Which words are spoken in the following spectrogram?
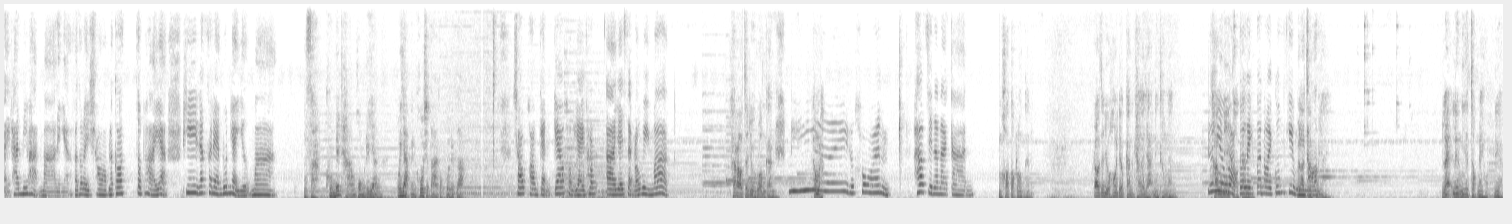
ลาย ๆ ท่านที่ผ่านมาอะไรเงี้ยฟ้าก็เลยชอบ แล้วก็เซอร์ไพรส์อะที่นักแสดงรุ่นใหญ่เยอะมากซะคุณได้ถามผมหรือยัง ว่าอยากเป็นคู่ชะตากับคุณหรือเปล่า ชอบความแก่นแก้วของยายพระอ่ายายแสงระวีมาก ถ้าเราจะอยู่ร่วมกัน นี่เข้ามาเลยทุกคน ภาพจินตนาการผมข้อตกลงกัน เราจะอยู่ห้องเดียวกันแค่ระยะหนึ่งเท่านั้นดูทำนิวดีแบบต่อกันตัวเล็กตัวน้อยกุ้มกิ่มเวดีลาเจอเนาะผู้ใหญ่และเรื่องนี้จะจบในหกเดือน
